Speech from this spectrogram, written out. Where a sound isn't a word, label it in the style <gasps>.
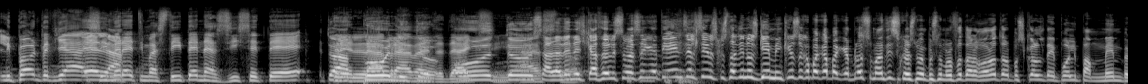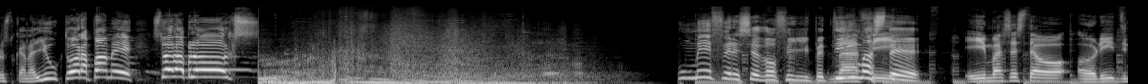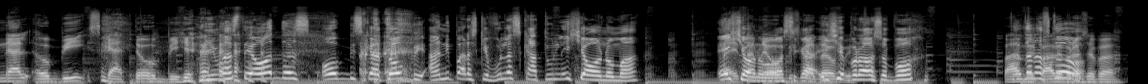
Λοιπόν, παιδιά, Έλα. σήμερα ετοιμαστείτε να ζήσετε Το τρελά πράγματα, απόλυτο. εντάξει. Όντως, άστο. αλλά δεν έχει καθόλου σημασία γιατί Angel Series Κωνσταντίνος Gaming και στο ΚΚ και απλώ μαθήσει ευχαριστούμε που στο μορφό το αργορότερο όπως και όλα τα υπόλοιπα members του καναλιού. Τώρα πάμε στο Roblox! Πού με έφερες εδώ, Φίλιππε, τι Μαφή. είμαστε! Είμαστε στο original OB Σκατόμπι. Είμαστε όντως όμπι σκατόμπι. Αν η Παρασκευούλα σκατούλα είχε όνομα. Έχει ήταν όνομα όμπι βασικά. σκατόμπι. Είχε πρόσωπο. Πάμε, ήταν πάμε, αυτό. πρόσωπα.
